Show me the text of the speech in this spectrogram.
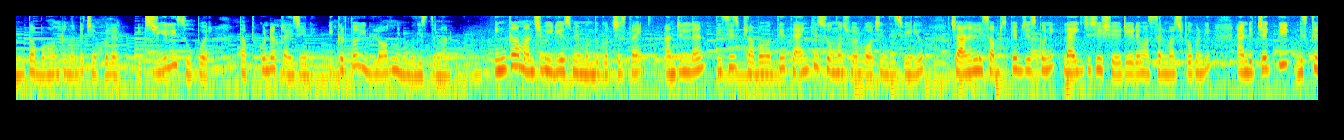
ఎంత బాగుంటుందంటే చెప్పలేను. ఇట్స్ రియలీ సూపర్ తప్పకుండా ట్రై చేయండి. ఇక్కడితో ఈ వ్లాగ్ నేను ముగిస్తున్నాను. ఇంకా మంచి వీడియోస్ మీ ముందుకు వచ్చేస్తాయి. Until then this is Prabhavathi thank you so much for watching this video ఛానల్ని సబ్స్క్రైబ్ చేసుకొని లైక్ చేసి షేర్ చేయడం అస్సలు మర్చిపోకండి. అండ్ చెక్ ది డిస్క్రిప్షన్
